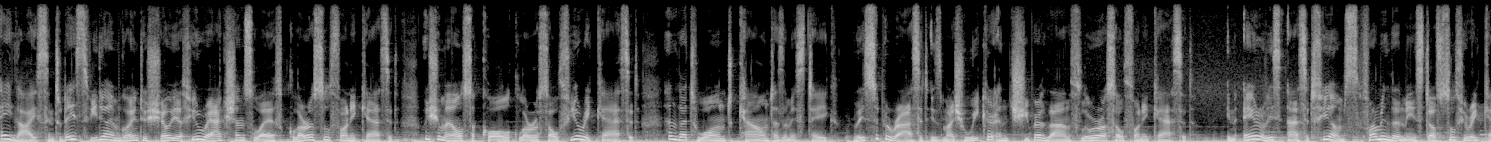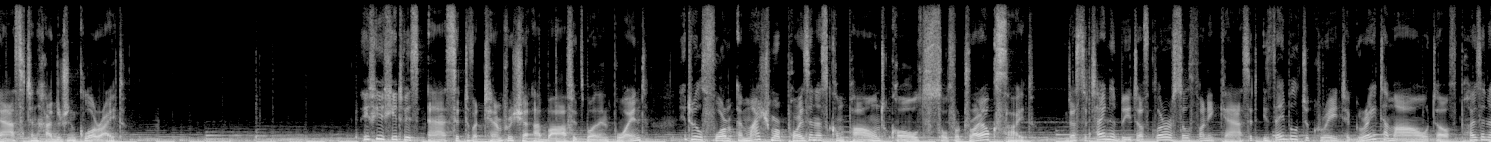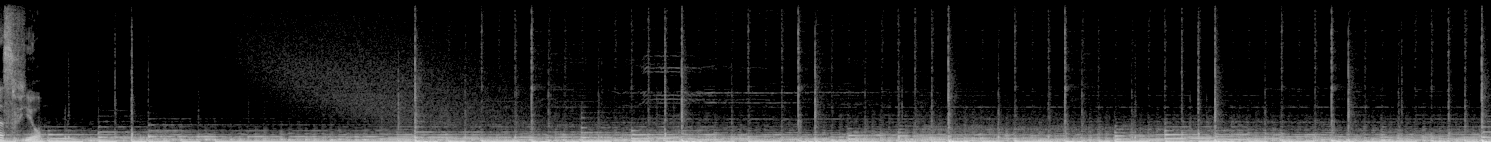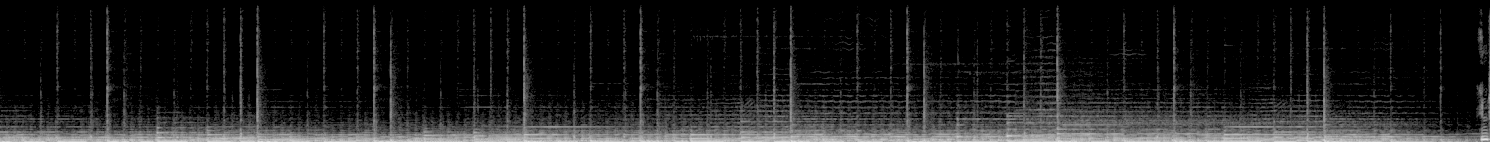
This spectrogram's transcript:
Hey guys, in today's video I'm going to show you a few reactions with chlorosulfonic acid, which you may also call chlorosulfuric acid, and that won't count as a mistake. This superacid is much weaker and cheaper than fluorosulfonic acid. In air this acid fumes, forming the mist of sulfuric acid and hydrogen chloride. If you heat this acid to a temperature above its boiling point, it will form a much more poisonous compound called sulfur trioxide. Just a tiny bit of chlorosulfonic acid is able to create a great amount of poisonous fume.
